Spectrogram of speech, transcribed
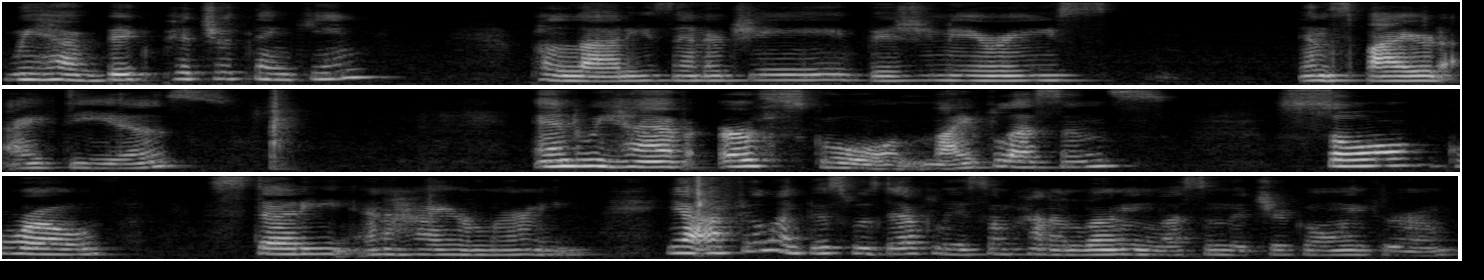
we have big picture thinking, Pleiades energy, visionaries, inspired ideas. And we have Earth School, life lessons, soul growth, study, and higher learning. Yeah, I feel like this was definitely some kind of learning lesson that you're going through.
